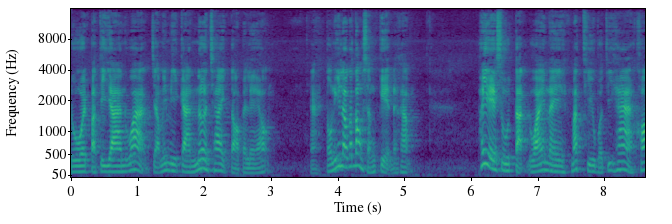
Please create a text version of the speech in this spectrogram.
โดยปฏิญาณว่าจะไม่มีการเนิ่นช้าอีกต่อไปแล้วอะตรงนี้เราก็ต้องสังเกตนะครับ พระเยซูตัดไว้ในมัทธิวบทที่ 5 ข้อ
